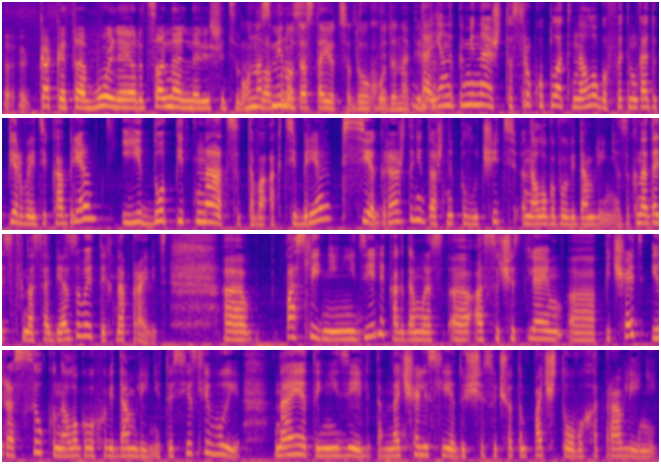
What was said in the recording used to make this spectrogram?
э, как это более рационально решить У нас вопрос? минута остается до ухода на перерыв. Да, я напоминаю, что срок уплаты налогов в этом году 1 декабря, и до 15 октября все граждане должны получить налоговое уведомление. Законодательство нас обязывает их направить. Последние недели, когда мы э, осуществляем э, печать и рассылку налоговых уведомлений. То есть если вы на этой неделе, там, в начале следующей, с учетом почтовых отправлений,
